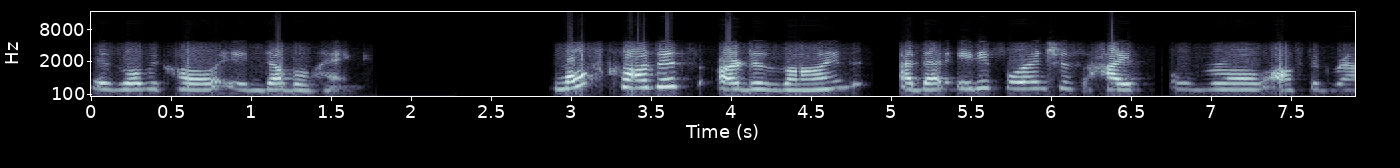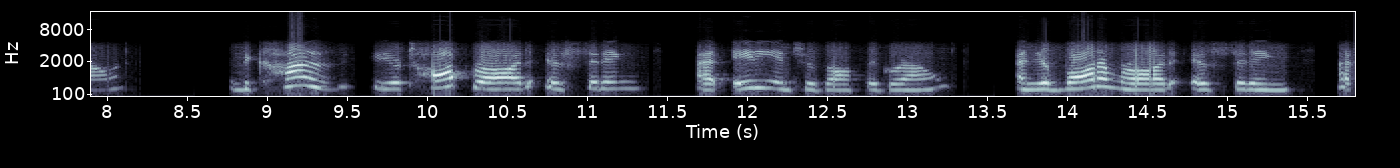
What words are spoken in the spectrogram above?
is what we call a double hang. Most closets are designed at that 84 inches height overall off the ground because your top rod is sitting at 80 inches off the ground and your bottom rod is sitting at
